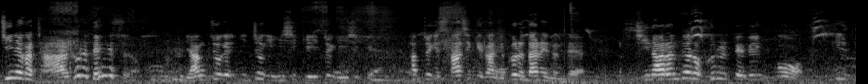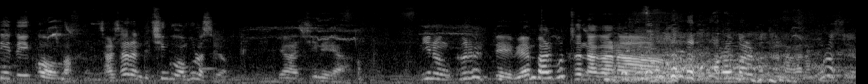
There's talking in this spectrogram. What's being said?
지네가 잘 걸어 댕겼어요. 양쪽에 이쪽이 20개, 이쪽이 20개, 합쪽이 40개 가지고 걸어 다니는데 지 나름대로 걸을 때도 있고 뛸 때도 있고 막 잘 살았는데 친구가 물었어요. 야 지네야, 니는 걸을 때 왼발부터 나가나 오른발부터 나가나 물었어요.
